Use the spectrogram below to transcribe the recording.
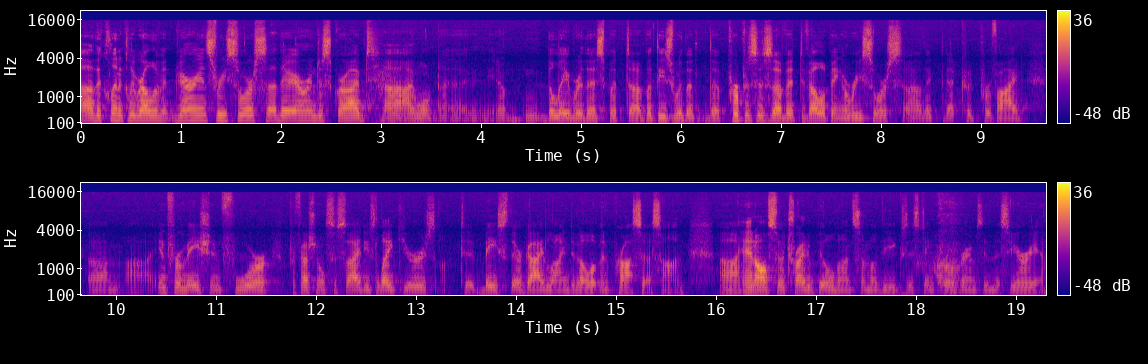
Uh, the clinically relevant variants resource uh, that Erin described, uh, I won't uh, you know, belabor this, but, uh, but these were the, the purposes of it, developing a resource uh, that, that could provide um, information for professional societies like yours to base their guideline development process on, and also try to build on some of the existing programs in this area.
